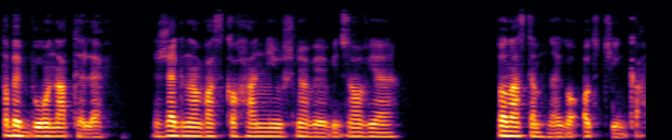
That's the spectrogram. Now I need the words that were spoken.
to by było na tyle. Żegnam Was kochani uczniowie, widzowie. Do następnego odcinka.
